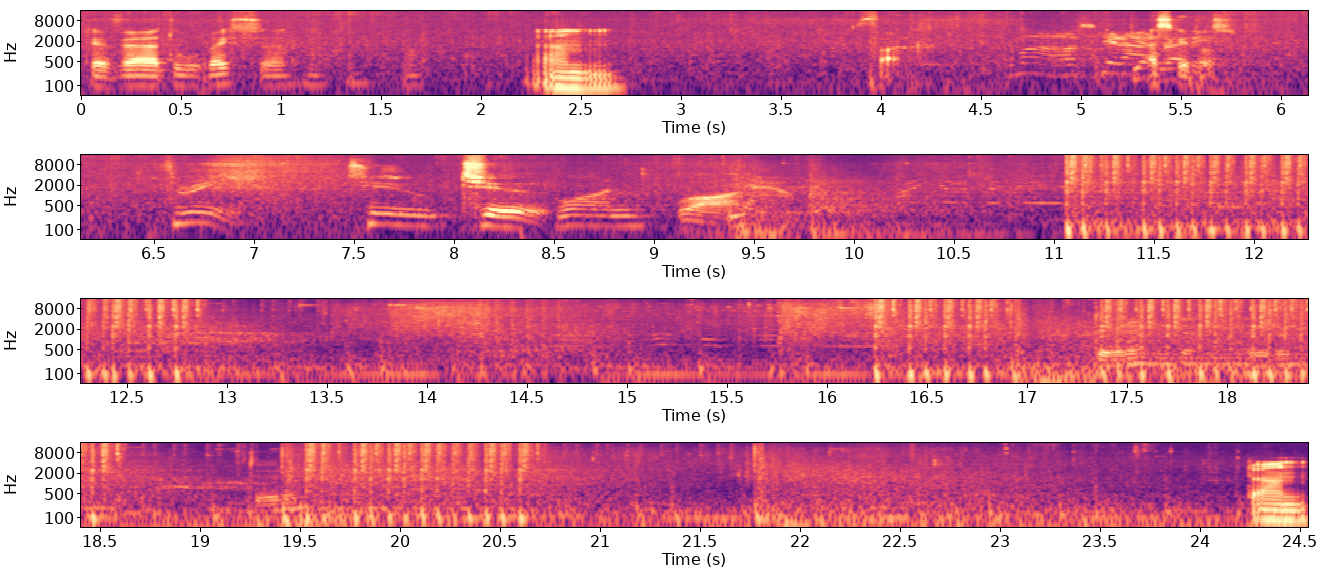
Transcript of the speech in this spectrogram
Okay, wer du rechts? äh, Ähm, Fuck. Es geht los. two, two, one, one. Now. Done.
